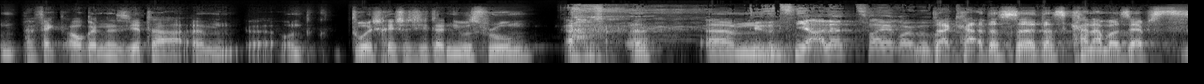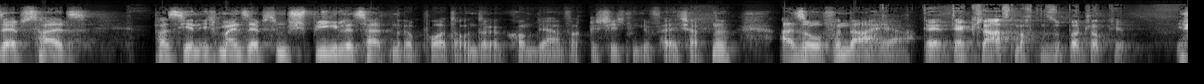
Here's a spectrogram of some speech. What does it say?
ein perfekt organisierter ähm, und durchrecherchierter Newsroom. ähm, Die sitzen hier alle zwei Räume. Da kann, das, äh, das kann aber selbst, selbst halt passieren. Ich meine, selbst im Spiegel ist halt ein Reporter untergekommen, der einfach Geschichten gefälscht hat. Ne? Also von daher. Der, der Klaas macht einen super Job hier.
